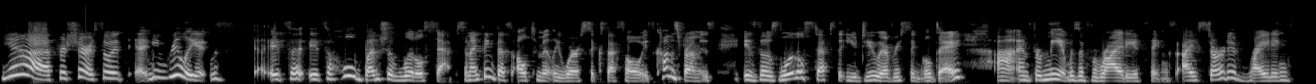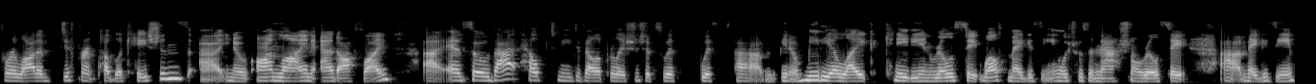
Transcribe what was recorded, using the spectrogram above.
Yeah, for sure. So it, I mean, really, it was it's a it's a whole bunch of little steps. And i think that's ultimately where success always comes from is is those little steps that you do every single day. Uh, and for me it was a variety of things. I started writing for a lot of different publications uh, you know online and offline. Uh, and so that helped me develop relationships with with um, you know media like Canadian Real Estate Wealth magazine, which was a national real estate uh, magazine.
